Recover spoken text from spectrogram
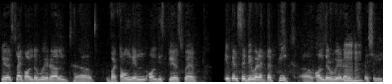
players like Alderweireld, uh, Vertonghen, all these players were, you can say they were at their peak, uh, Alderweireld mm-hmm. especially.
